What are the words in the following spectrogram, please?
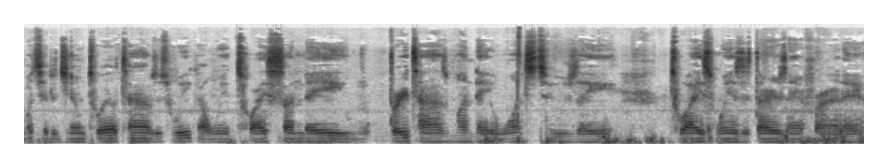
went to the gym twelve times this week. I went twice Sunday, three times Monday, once Tuesday, twice Wednesday, Thursday, and Friday,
